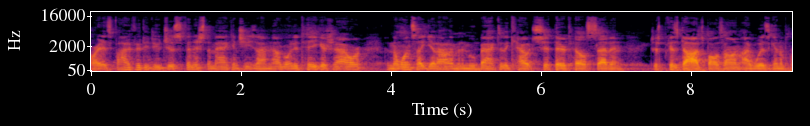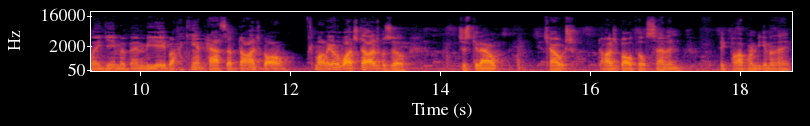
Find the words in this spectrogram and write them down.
All right, it's 5.52, just finished the mac and cheese. I'm now going to take a shower, and then once I get out, I'm gonna move back to the couch, sit there till seven. Just because dodgeball's on, I was gonna play a game of NBA, but I can't pass up dodgeball. Come on, I gotta watch dodgeball, so just get out, couch, dodgeball till seven. Big popcorn begin the night.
